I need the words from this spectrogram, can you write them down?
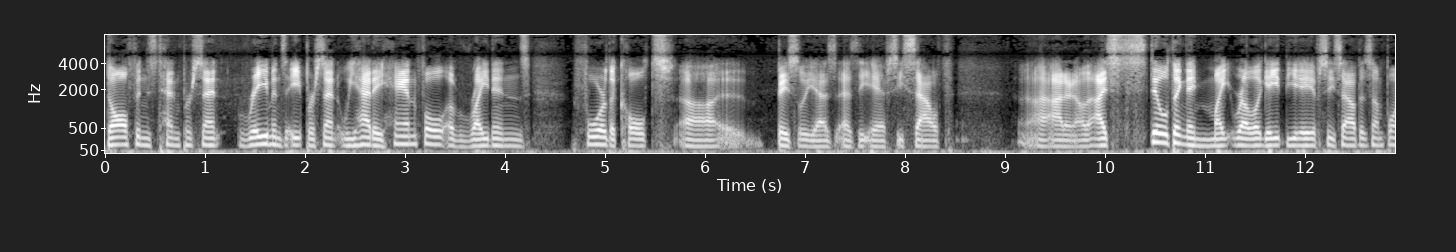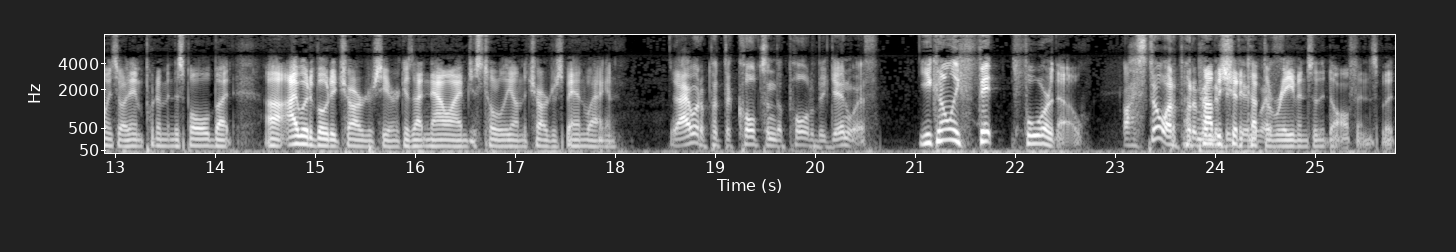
Dolphins 10%, Ravens 8%. We had a handful of write-ins for the Colts, uh, basically as as the AFC South. Uh, I don't know. I still think they might relegate the AFC South at some point, so I didn't put them in this poll. But uh, I would have voted Chargers here because now I'm just totally on the Chargers bandwagon. Yeah, I would have put the Colts in the poll to begin with. You can only fit four though. I still want to put them. Probably should have cut with. the Ravens or the Dolphins, but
